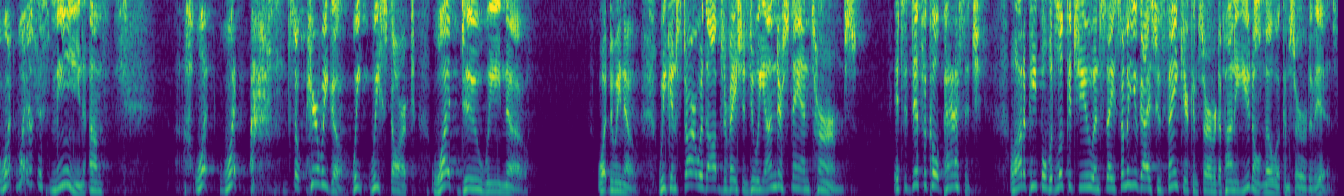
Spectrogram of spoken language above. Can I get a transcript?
what what does this mean um, what, what, so here we go. We, we start. What do we know? What do we know? We can start with observation. Do we understand terms? It's a difficult passage. A lot of people would look at you and say, Some of you guys who think you're conservative, honey, you don't know what conservative is.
